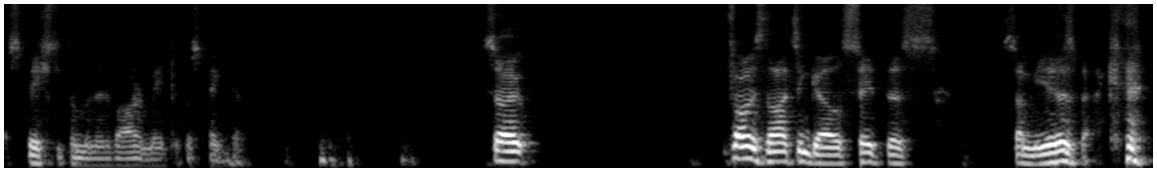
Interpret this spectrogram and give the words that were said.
especially from an environmental perspective. So Florence Nightingale said this some years back.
